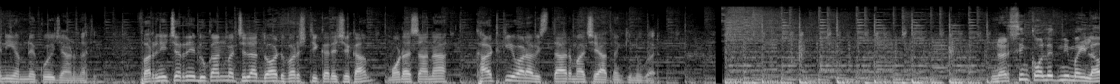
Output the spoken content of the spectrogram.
એની અમને કોઈ જાણ નથી. ફર્નિચરની દુકાનમાં છેલ્લા દોઢ વર્ષથી કરે છે કામ. મોડાસાના ખાટકીવાળા વિસ્તારમાં છે આતંકીનું ઘર. નર્સિંગ કોલેજની મહિલા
